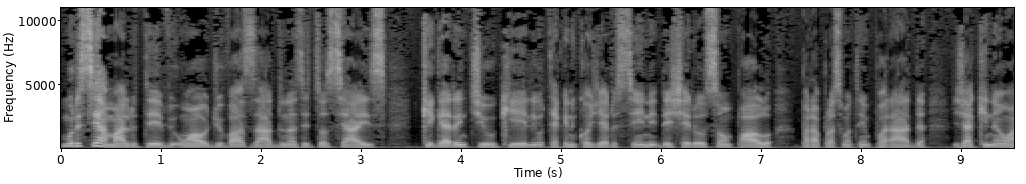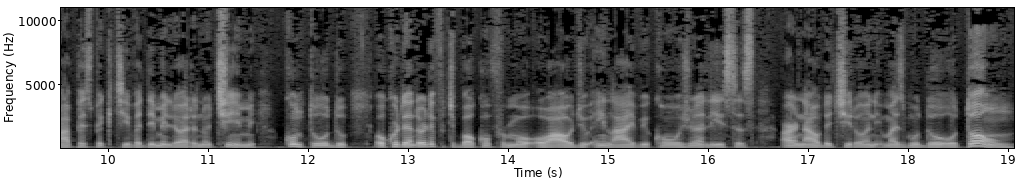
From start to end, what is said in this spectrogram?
Murici Ramalho teve um áudio vazado nas redes sociais que garantiu que ele e o técnico Rogério Ceni deixarão o São Paulo para a próxima temporada, já que não há perspectiva de melhora no time. Contudo, o coordenador de futebol confirmou o áudio em live com os jornalistas Arnaldo e Tirone, mas mudou o tom.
